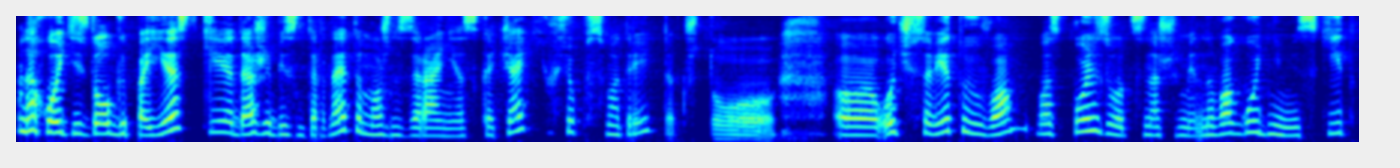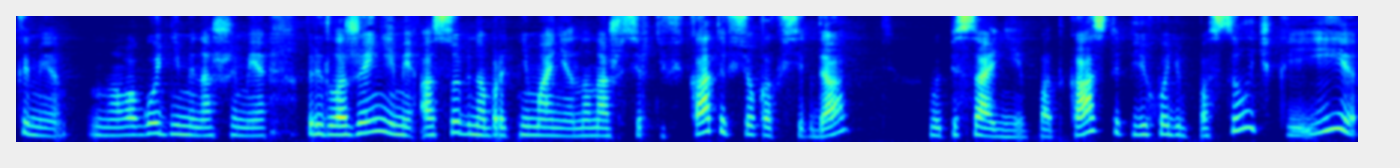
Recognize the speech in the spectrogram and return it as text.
находитесь в долгой поездке, даже без интернета можно заранее скачать и все посмотреть. Так что э, очень советую вам воспользоваться нашими новогодними скидками, новогодними нашими предложениями. Особенно обратить внимание на наши сертификаты. Все как всегда в описании подкаста. Переходим по ссылочке и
